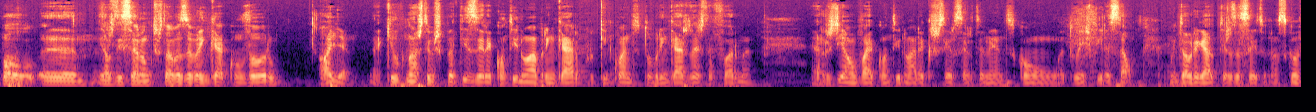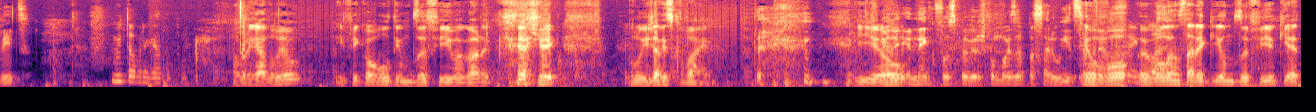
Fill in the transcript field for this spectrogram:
Paulo, uh, eles disseram que tu estavas a brincar com o Douro. Olha, aquilo que nós temos para te dizer é continuar a brincar, porque enquanto tu brincares desta forma, a região vai continuar a crescer certamente com a tua inspiração. Muito obrigado por teres aceito o nosso convite. Muito obrigada, Paulo. Obrigado eu. E fica o último desafio agora que, que o Luís já disse que vai. E eu, nem que fosse para ver os comboios a passar o I de eu vou, eu vou lançar aqui um desafio que é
